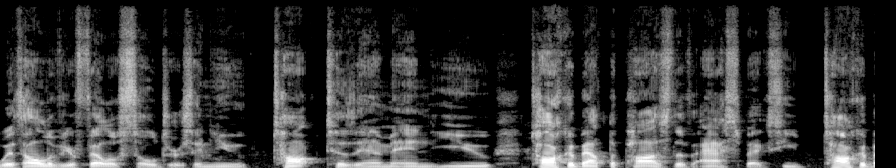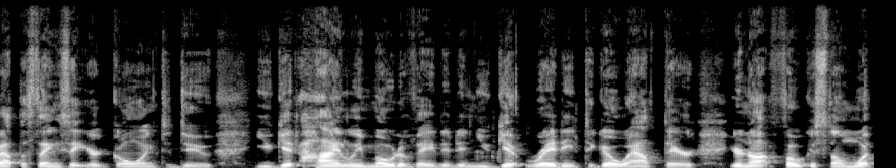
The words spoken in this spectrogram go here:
with all of your fellow soldiers and you talk to them and you talk about the positive aspects. You talk about the things that you're going to do. You get highly motivated and you get ready to go out there. You're not focused on what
